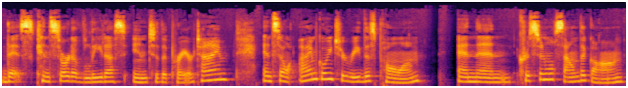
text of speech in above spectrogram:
that can sort of lead us into the prayer time. And so I'm going to read this poem, and then Kristen will sound the gong,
